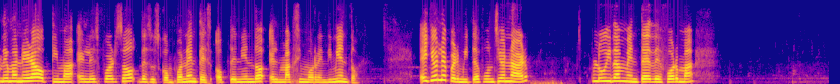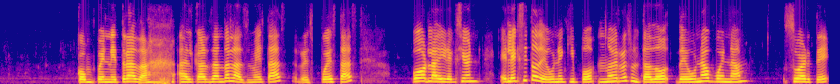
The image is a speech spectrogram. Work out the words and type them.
de manera óptima el esfuerzo de sus componentes, obteniendo el máximo rendimiento. Ello le permite funcionar fluidamente de forma compenetrada, alcanzando las metas, respuestas por la dirección. El éxito de un equipo no es resultado de una buena suerte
